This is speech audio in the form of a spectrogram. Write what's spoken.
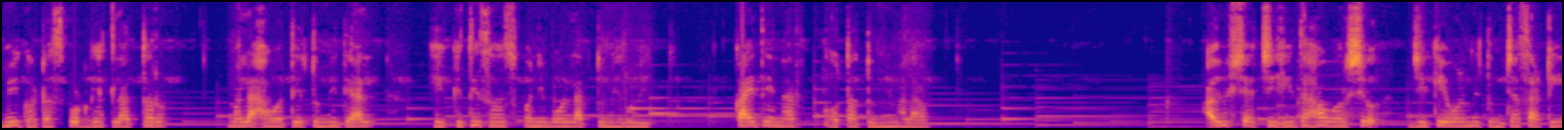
मी घटस्फोट घेतला तर मला हवं ते तुम्ही द्याल. हे किती सहजपणे बोललात तुम्ही रोहित. काय देणार होता तुम्ही मला? आयुष्याची ही दहा वर्ष जी केवळ मी तुमच्यासाठी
